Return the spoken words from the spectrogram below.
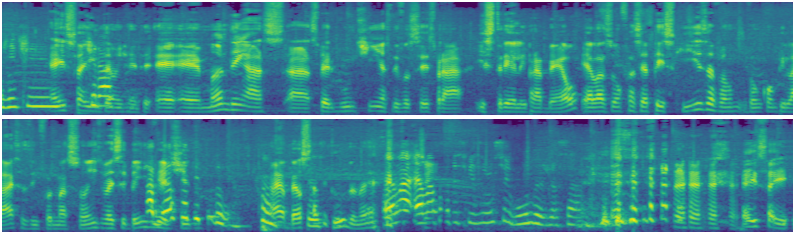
a gente. É isso aí, tirar... então, gente. É, é, mandem as, as perguntinhas de vocês pra Estrela e pra Bel. Elas vão fazer a pesquisa, vão, vão compilar essas informações. Vai ser bem a Bel divertido. sabe tudo. Ah, a Bel sabe tudo, né? Ela, ela faz pesquisa em segunda, já sabe. é isso aí.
